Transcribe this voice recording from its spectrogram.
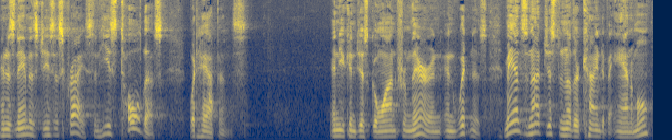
And his name is Jesus Christ. And he's told us what happens. And you can just go on from there and, and witness. Man's not just another kind of animal.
